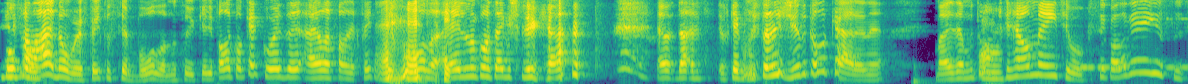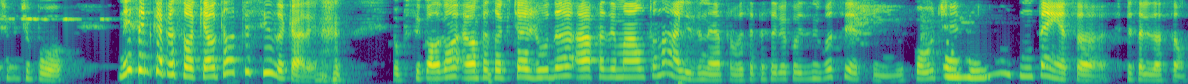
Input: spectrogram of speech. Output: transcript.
Ele fala, ah, não, o efeito cebola, não sei o que. Ele fala qualquer coisa, aí ela fala, efeito cebola, aí ele não consegue explicar. Eu, fiquei constrangido pelo cara, né? Mas é muito É. bom, porque realmente, o psicólogo é isso, tipo, tipo, nem sempre que a pessoa quer é o que ela precisa, cara. O psicólogo é uma pessoa que te ajuda a fazer uma autoanálise, né? Pra você perceber coisas em você, assim. O coach Uhum. não, não tem essa especialização.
